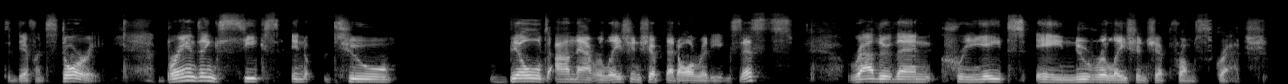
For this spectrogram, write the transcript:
It's a different story. Branding seeks in to build on that relationship that already exists rather than create a new relationship from scratch.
